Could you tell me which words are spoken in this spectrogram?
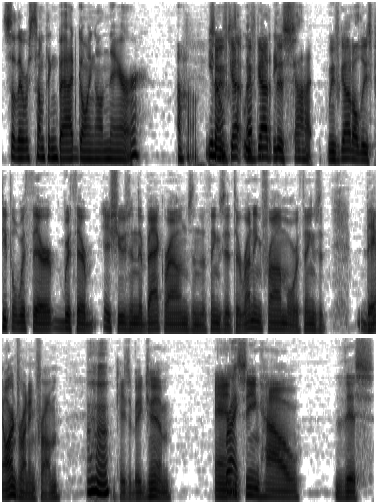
So there was something bad going on there. Uh-huh. You So know, we've got- we've got this- got- We've got all these people with their with their issues and their backgrounds and the things that they're running from or things that they aren't running from. Mhm. In case of Big Jim, and Right. seeing how this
